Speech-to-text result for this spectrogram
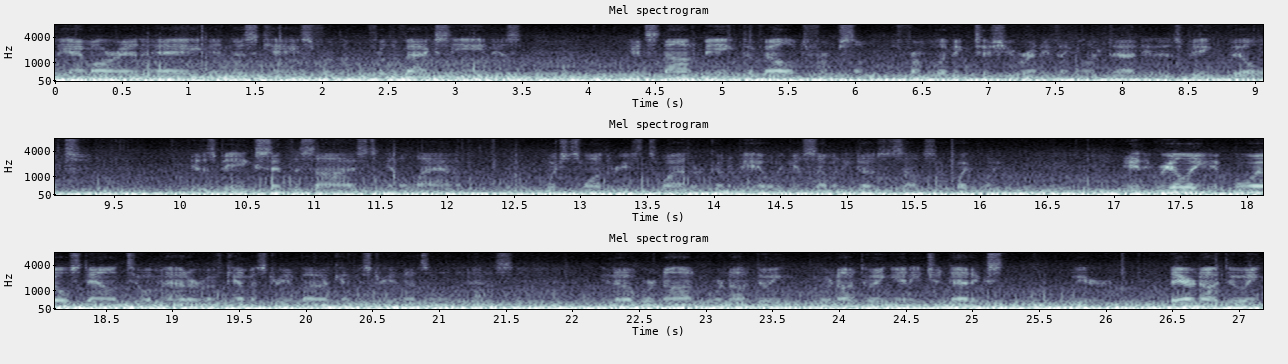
the mRNA in this case for the for the vaccine is it's not being developed from some from living tissue or anything like that. It is being built it is being synthesized in a lab, which is one of the reasons why they're going to be able to get so many doses out so quickly. It really it boils down to a matter of chemistry and biochemistry, and that's all it is. You know, we're not we're not doing we're not doing any genetics. We're they're not doing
